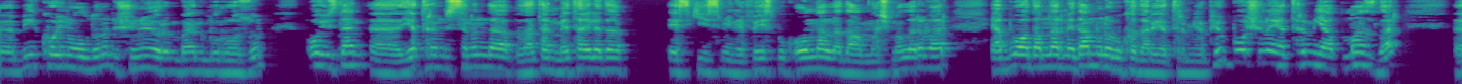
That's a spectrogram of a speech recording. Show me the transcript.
e, bir coin olduğunu düşünüyorum ben bu Rose'un. O yüzden e, yatırımcısının da zaten Meta ile de eski ismiyle Facebook onlarla da anlaşmaları var. Ya bu adamlar neden buna bu kadar yatırım yapıyor? Boşuna yatırım yapmazlar. E,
